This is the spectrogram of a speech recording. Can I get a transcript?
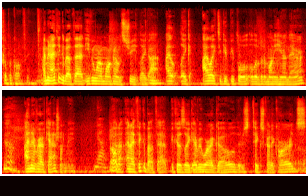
cup of coffee? I mean, I think about that even when I'm walking on the street. Like, I, mm. I like I like to give people a little bit of money here and there. Yeah. I never have cash on me. Yeah. Oh. And, I, and I think about that because like everywhere I go, there's takes credit cards,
